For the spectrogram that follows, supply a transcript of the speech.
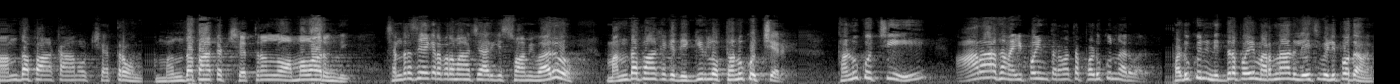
మందపాక అనో క్షేత్రం ఉంది. మందపాక క్షేత్రంలో అమ్మవారు ఉంది చంద్రశేఖర పరమాచార్య స్వామి వారు మందపాకకి దగ్గరలో తణుకొచ్చారు. తణుకొచ్చి ఆరాధన అయిపోయిన తర్వాత పడుకున్నారు వారు. పడుకుని నిద్రపోయి మర్నాడు లేచి వెళ్ళిపోదామని.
